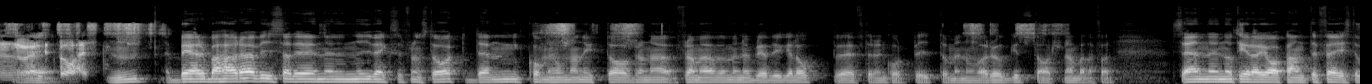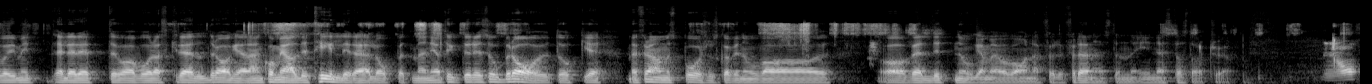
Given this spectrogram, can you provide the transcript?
Mm, väldigt bra häst. Mm. Berbahara visade en, en, ny växel från start. Den kommer hon ha nytta av framöver, men nu blev det ju galopp efter en kort bit. Men hon var ruggigt startsnabb i alla fall. Sen noterar jag Panterface, det var ju mitt, eller ett av våra skrälldrag här. Han kom ju aldrig till i det här loppet, men jag tyckte det såg bra ut och eh, med framspår så ska vi nog vara, vara väldigt noga med att varna för, för den hästen i nästa start tror jag. Ja,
